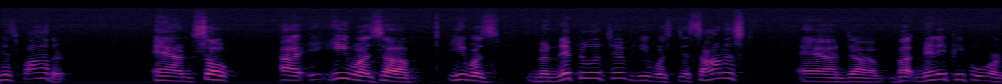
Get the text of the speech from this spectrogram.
his father. And so uh, he, was, uh, he was manipulative, he was dishonest, and, uh, but many people were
